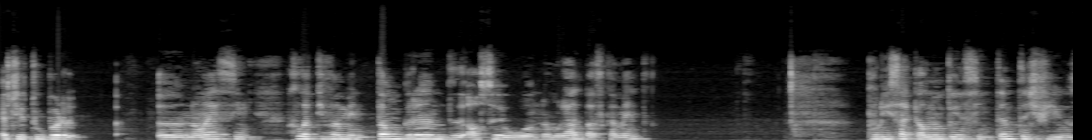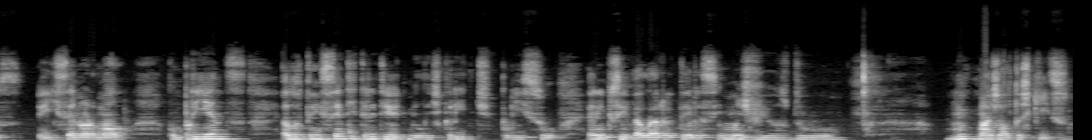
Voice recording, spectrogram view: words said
este youtuber uh, não é assim relativamente tão grande ao seu namorado, basicamente. Por isso é que ele não tem assim tantas views isso é normal, compreende-se. Ela tem 138 mil inscritos, por isso era impossível ela ter assim umas views do muito mais altas que isso.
